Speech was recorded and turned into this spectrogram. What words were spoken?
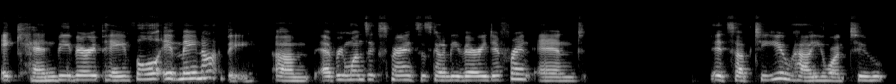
It can be very painful. It may not be. Um, everyone's experience is going to be very different, and it's up to you how you want to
